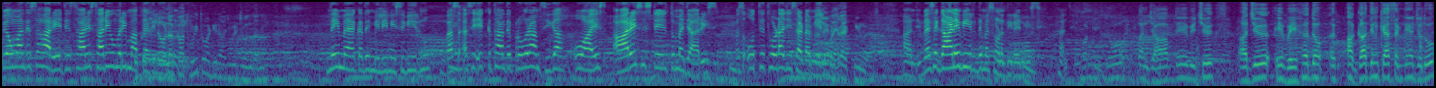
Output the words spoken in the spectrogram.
ਪਿਓਾਂ ਦੇ ਸਹਾਰੇ ਜੇ ਸਾਰੇ ਸਾਰੀ ਉਮਰ ਹੀ ਮਾਪਿਆਂ ਦੀ ਲੋੜ ਹੁੰਦੀ ਹੈ ਮੁਲਾਕਾਤ ਹੋਈ ਤੁਹਾਡੀ ਰਾਜਵੀਰ ਜਵੰਦਾ ਨਾਲ? ਨਹੀਂ ਮੈਂ ਕਦੇ ਮਿਲੀ ਨਹੀਂ ਸੀ ਵੀਰ ਨੂੰ। ਬਸ ਅਸੀਂ ਇੱਕ ਥਾਂ ਤੇ ਪ੍ਰੋਗਰਾਮ ਸੀਗਾ ਉਹ ਆਏ ਆ ਰਹੇ ਸੀ ਸਟੇਜ ਤੋਂ ਮੈਂ ਜਾ ਰਹੀ ਸੀ। ਬਸ ਉੱਥੇ ਥੋੜਾ ਜਿਹਾ ਸਾਡਾ ਮੇਲ ਹੋਇਆ। ਇੰਟਰੈਕਟ ਨਹੀਂ ਹੋਇਆ। ਹਾਂਜੀ ਵੈਸੇ ਗਾਣੇ ਵੀਰ ਦੇ ਮੈਂ ਸੁਣਦੀ ਰਹਿੰਦੀ ਸੀ। ਹਾਂਜੀ। ਬਾਕੀ ਜੋ ਪੰਜਾਬ ਦੇ ਵਿੱਚ ਅੱਜ ਇਹ ਬੇਹੱਦ ਆਗਾ ਦਿਨ ਕਹਿ ਸਕਦੇ ਹਾਂ ਜਦੋਂ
